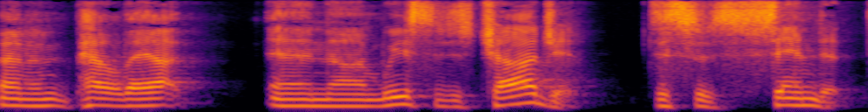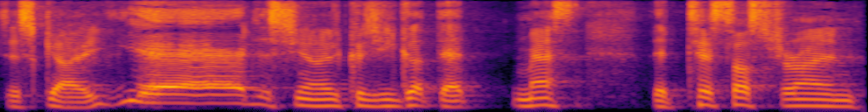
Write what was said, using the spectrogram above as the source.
And then paddled out, and um, we used to just charge it just send it, just go, yeah, just, you know, because you got that mass, that testosterone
